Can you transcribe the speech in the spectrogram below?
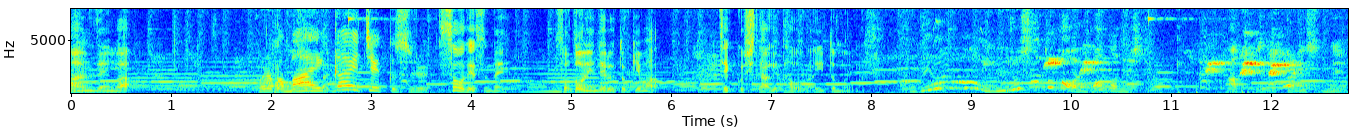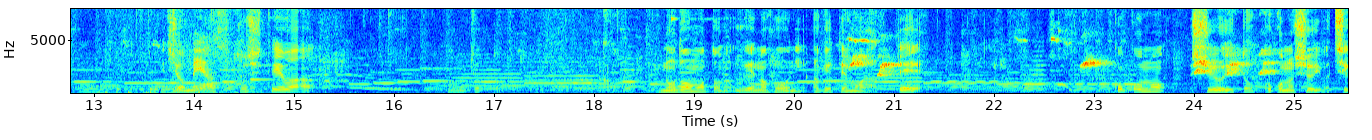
安全がこれやっぱ毎回チェックする。そうですね。外に出るときはチェックしてあげた方がいいと思います。扉の緩さとかは良かったでしたあ、えー、っとですね。一応目安としてはこのちょっと喉元の上の方に上げてもらって、ここの周囲とここの周囲は違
